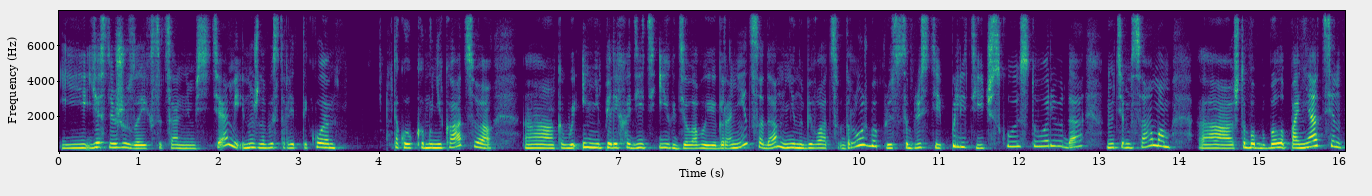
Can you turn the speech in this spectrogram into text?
и я слежу за их социальными сетями, и нужно выстроить такое такую коммуникацию, а, как бы и не переходить их деловые границы, да, не набиваться в дружбы, плюс соблюсти политическую историю, да, но тем самым, а, чтобы было понятен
